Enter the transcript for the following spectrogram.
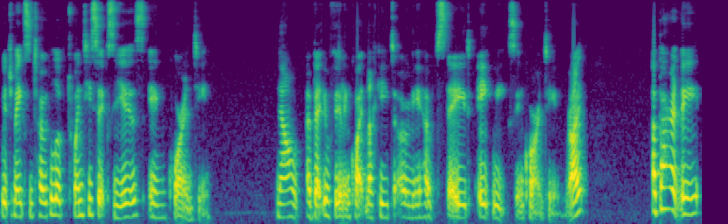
which makes a total of 26 years in quarantine. Now, I bet you're feeling quite lucky to only have stayed eight weeks in quarantine, right? Apparently,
